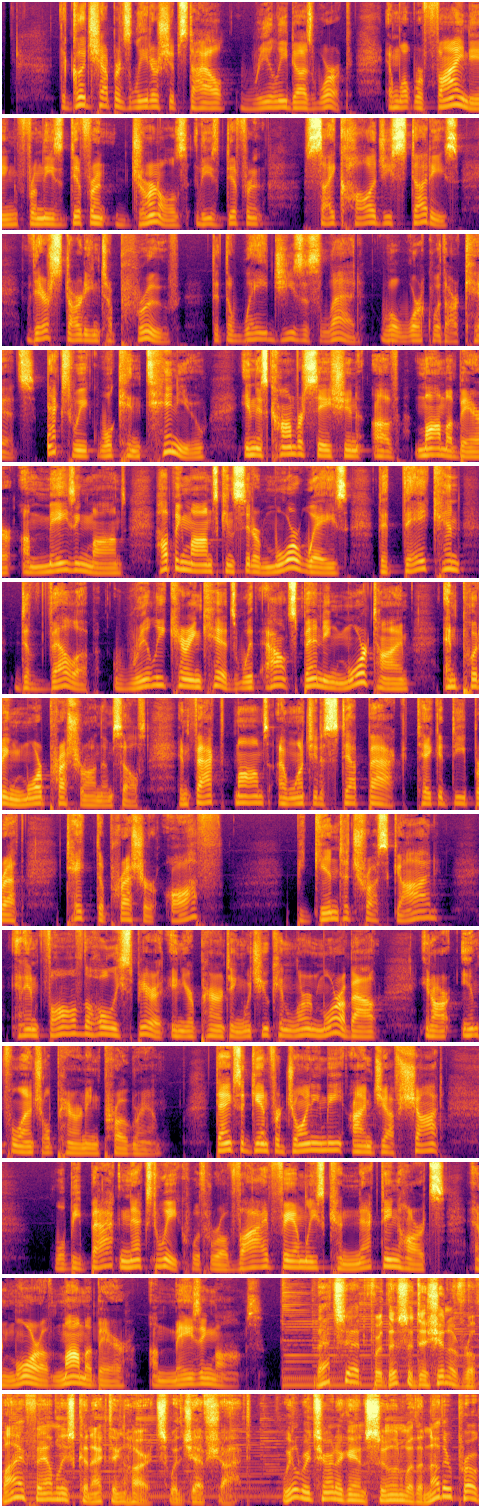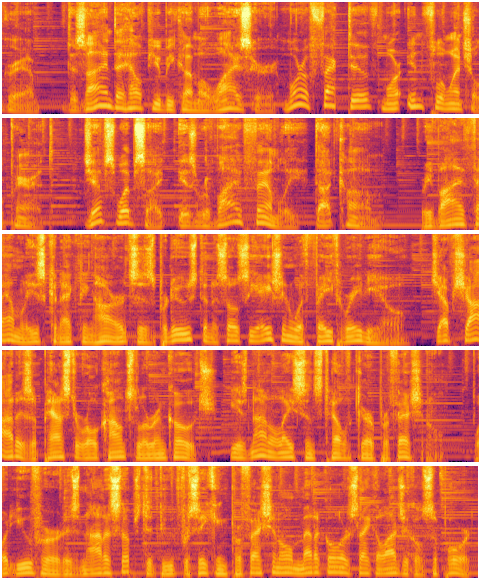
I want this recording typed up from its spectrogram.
The Good Shepherd's leadership style really does work. And what we're finding from these different journals, these different psychology studies, they're starting to prove that the way Jesus led will work with our kids. Next week, we'll continue in this conversation of Mama Bear, amazing moms, helping moms consider more ways that they can develop really caring kids without spending more time and putting more pressure on themselves. In fact, moms, I want you to step back, take a deep breath, take the pressure off, begin to trust God, and involve the Holy Spirit in your parenting, which you can learn more about in our influential parenting program. Thanks again for joining me. I'm Jeff Schadt. We'll be back next week with Revive Families Connecting Hearts and more of Mama Bear Amazing Moms. That's it for this edition of Revive Families Connecting Hearts with Jeff Schadt. We'll return again soon with another program designed to help you become a wiser, more effective, more influential parent. Jeff's website is revivefamily.com. Revive Families Connecting Hearts is produced in association with Faith Radio. Jeff Schadt is a pastoral counselor and coach. He is not a licensed healthcare professional. What you've heard is not a substitute for seeking professional, medical, or psychological support.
